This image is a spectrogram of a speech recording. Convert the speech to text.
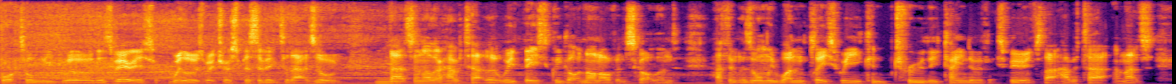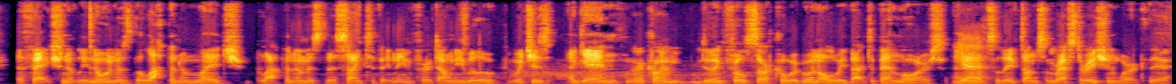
whortle leaf willow. There's various willows which are specific to that zone. Mm. That's another habitat that we've basically got none of in Scotland. I think there's only one place where you can truly kind of experience that habitat, and that's affectionately known as the Lapponum Ledge. Lapponum is the scientific name for a downy willow, which is again we're kind of doing full circle. We're going all the way back to Ben Lawers. Um, Yeah. So they've done some restoration work there,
